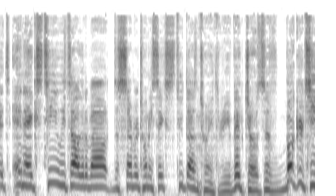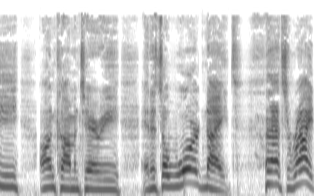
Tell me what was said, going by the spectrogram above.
It's NXT. We talking about December 26, 2023. Vic Joseph, Booker T on commentary, and it's award night. That's right,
